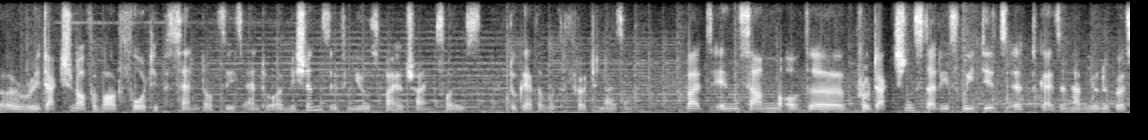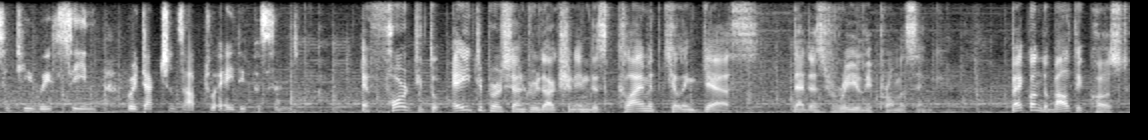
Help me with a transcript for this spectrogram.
a reduction of about 40% of these NO emissions if you use biochar soils together with fertilizer but in some of the production studies we did at Geisenheim University, we've seen reductions up to 80%. A 40 to 80% reduction in this climate killing gas, that is really promising. Back on the Baltic coast,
